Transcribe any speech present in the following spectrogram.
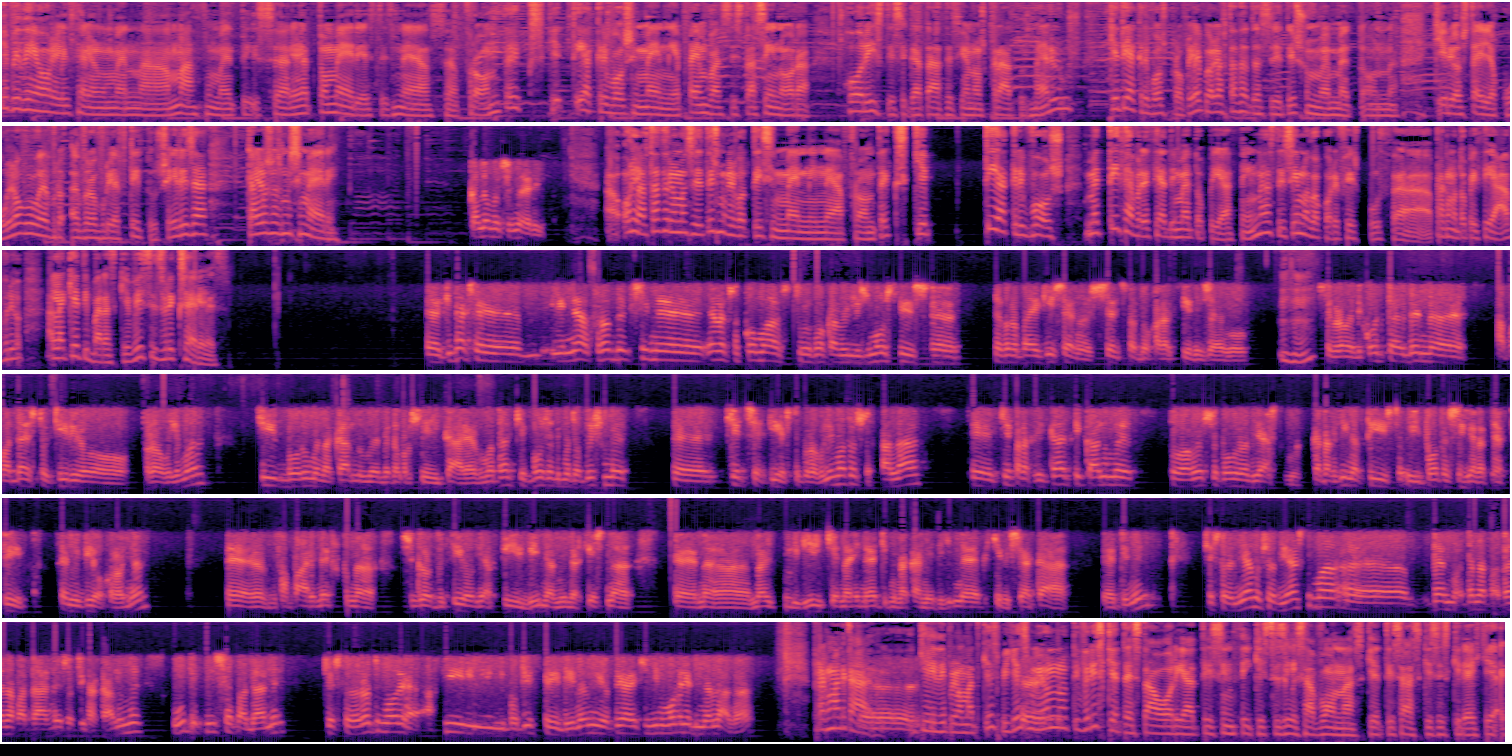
Και επειδή όλοι θέλουμε να μάθουμε τις ε, λεπτομέρειες της νέας ε, Frontex και τι ακριβώς σημαίνει επέμβαση στα σύνορα χωρίς τη συγκατάθεση ενός κράτους μέλους και τι ακριβώς προβλέπει, όλα αυτά θα τα συζητήσουμε με τον κύριο Στέλιο Κούλογου, Ευρω... Ευρωβουλευτή του ΣΥΡΙΖΑ. Καλό σας μεσημέρι. Καλό μεσημέρι. Όλα αυτά θέλουμε να συζητήσουμε λίγο τι σημαίνει η νέα Frontex και τι ακριβώς, με τι θα βρεθεί αντιμέτωπη η Αθήνα στη Σύνοδο Κορυφής που θα πραγματοποιηθεί αύριο, αλλά και την Παρασκευή στις Βρυξέλλες. Ε, κοιτάξτε, η νέα Frontex είναι ένας ακόμας στρουθοκαβιλισμό της ε, Ευρωπαϊκής Ένωσης. Έτσι θα το χαρακτήριζα εγώ. Mm-hmm. Στην πραγματικότητα δεν ε, απαντάει στο κύριο πρόβλημα τι μπορούμε να κάνουμε με τα προσφυγικά ρεύματα και πώς να αντιμετωπίσουμε ε, και τις αιτίες του προβλήματος, αλλά ε, και πρακτικά τι κάνουμε το αμέσως επόμενο διάστημα. Καταρχήν αυτή η υπόθεση για να πιαστεί θέλει δύο χρόνια. Ε, θα πάρει μέχρι που να συγκροτηθεί όλη αυτή η δύναμη, να αρχίσει να, ε, να, να λειτουργεί και να είναι έτοιμη να κάνει είναι επιχειρησιακά έτοιμη. Και στο ενδιάμεσο διάστημα ε, δεν, δεν, δεν απαντάνε στο τι θα κάνουμε, ούτε επίσης απαντάνε και στο ερώτημα, ωραία, αυτή η υποτίθεται η δύναμη η οποία έχει γίνει μόνο για την Ελλάδα, Πραγματικά. Ε, και οι διπλωματικές πηγές ε, μειώνουν ότι βρίσκεται στα όρια της συνθήκης της Λισαβόνας και της άσκησης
